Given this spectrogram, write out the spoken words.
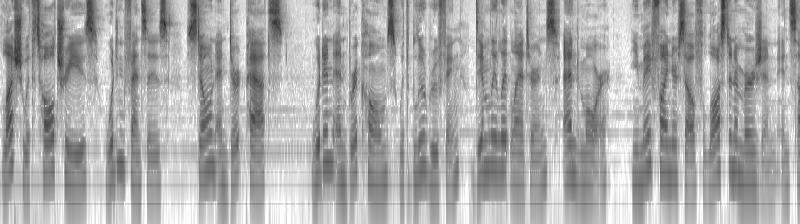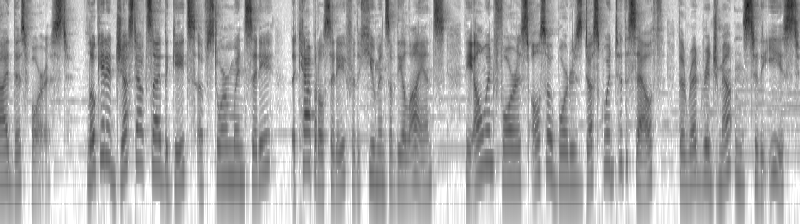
Lush with tall trees, wooden fences, stone and dirt paths, wooden and brick homes with blue roofing, dimly lit lanterns, and more, you may find yourself lost in immersion inside this forest. Located just outside the gates of Stormwind City, the capital city for the humans of the Alliance, the Elwynn Forest also borders Duskwood to the south, the Redridge Mountains to the east,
